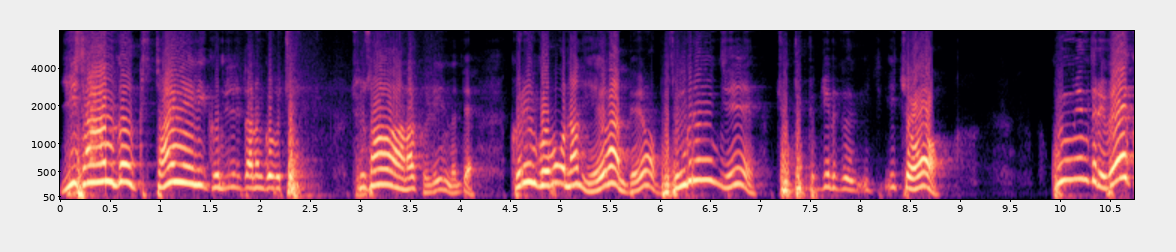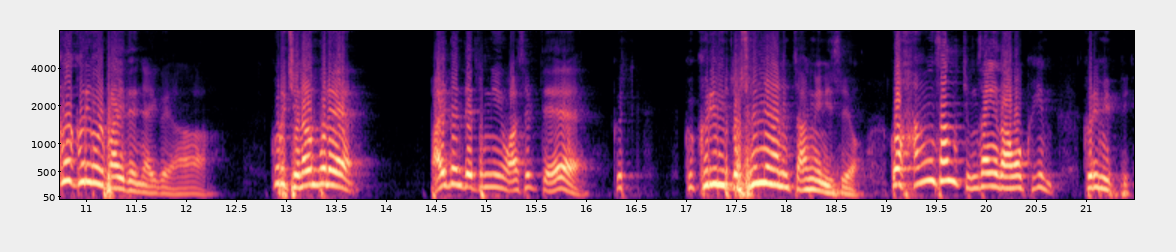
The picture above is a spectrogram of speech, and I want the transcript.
이상한 그 장애인이 걸렸다는 거 주, 주상 하나 걸려 있는데 그림 그거 보고 난 이해가 안 돼요. 무슨 그림인지. 쭉쭉쭉 이렇게 있- 있죠. 국민들이 왜 그 그림을 봐야 되냐 이거야. 그리고 지난번에 바이든 대통령이 왔을 때그 그 그림부터 설명하는 장면이 있어요 그 항상 정상에 나오면 그게 그림이 비-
